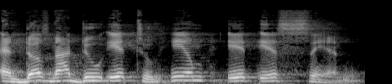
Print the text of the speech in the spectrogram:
and does not do it, to him it is sin.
